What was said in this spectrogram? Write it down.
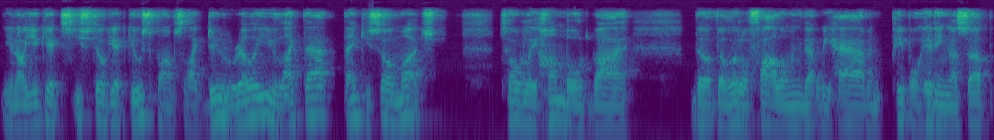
you know you get you still get goosebumps. Like, dude, really? You like that? Thank you so much. Totally humbled by the the little following that we have and people hitting us up,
